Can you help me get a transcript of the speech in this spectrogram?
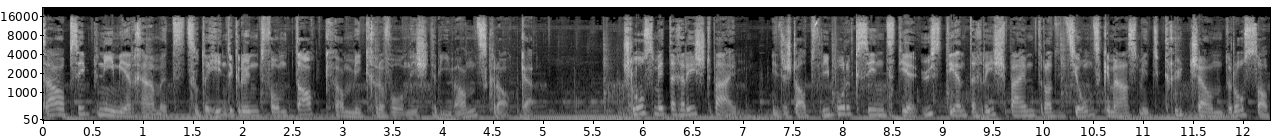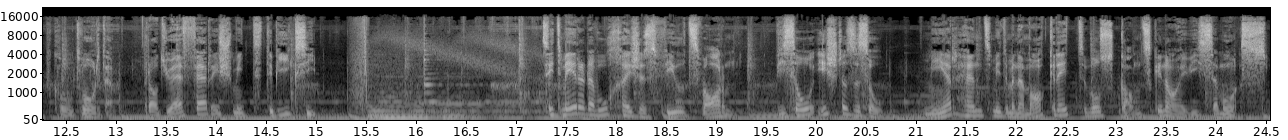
10 ab 7 wir kommen zu den Hintergründen vom Tag. Am Mikrofon ist Ivan Skrake. Schluss mit den Christbäumen. In der Stadt Freiburg sind die ausgedienten Christbäume traditionsgemäß mit Kütsche und Ross abgeholt worden. Radio FR war mit dabei. Gewesen. Seit mehreren Wochen ist es viel zu warm. Wieso ist das so? Wir haben mit einem Mann geredet, der es ganz genau wissen muss.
